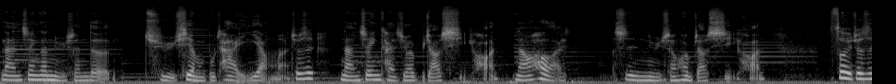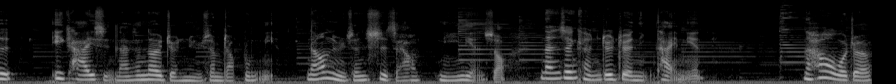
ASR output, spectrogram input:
男生跟女生的曲线不太一样嘛？就是男生一开始会比较喜欢，然后后来是女生会比较喜欢，所以就是一开始男生都会觉得女生比较不黏，然后女生试着要黏一点的时候，男生可能就觉得你太黏。然后我觉得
